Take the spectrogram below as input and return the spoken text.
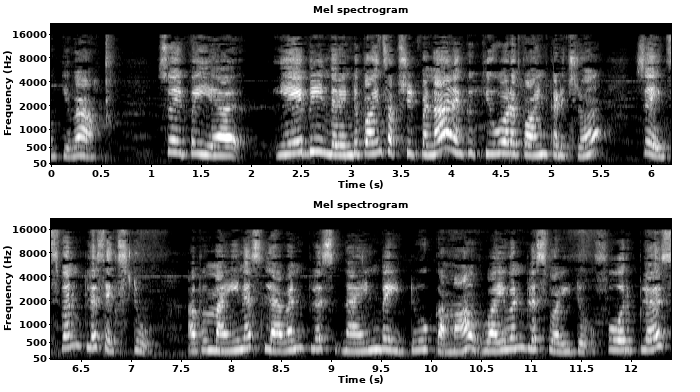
ஓகேவா ஸோ இப்போ ஏபி இந்த ரெண்டு பாயிண்ட் சப்ஸ்டியூட் பண்ணால் எனக்கு கியூவோட பாயிண்ட் கிடைச்சிரும். So x one plus x two அப்போ minus eleven plus nine by two comma y one plus y two four plus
